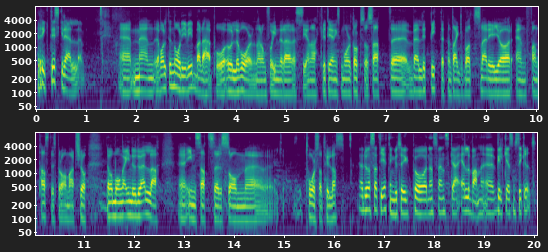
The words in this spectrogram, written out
riktig skräll. Eh, men det var lite Norge-vibbar det här på Ullevål när de får in det där sena kvitteringsmålet också. Så att eh, väldigt bittert med tanke på att Sverige gör en fantastiskt bra match. Och det var många individuella eh, insatser som tåls att hyllas. Ja, du har satt getingbetyg på den svenska elvan. Eh, vilka är det som sticker ut?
